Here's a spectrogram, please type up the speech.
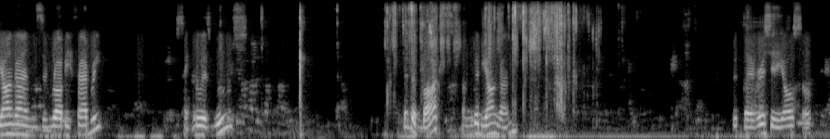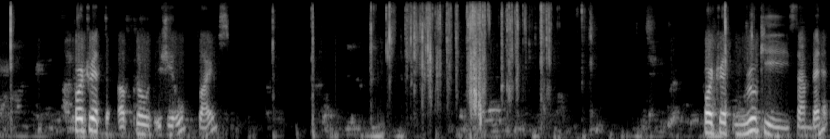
Young Guns Robby Fabbri, St. Louis Blues. It's a good box, some good Young Guns. Good diversity also. Portrait of Claude Giroux, Flyers. Portrait rookie Sam Bennett,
